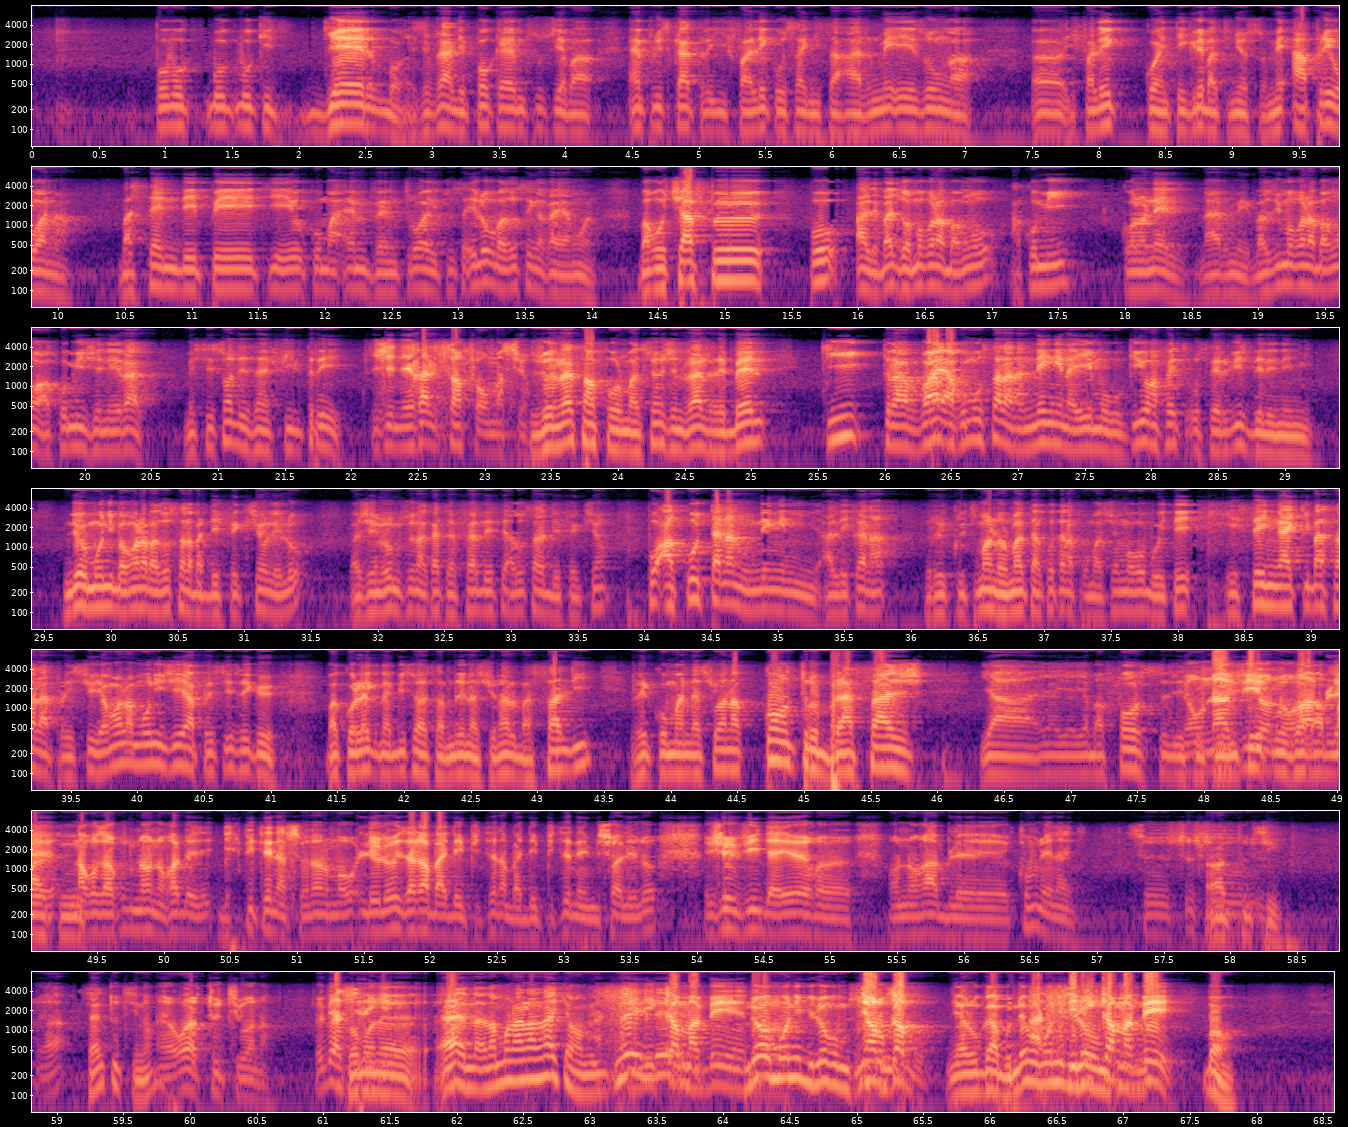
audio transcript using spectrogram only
Po bo- bo- boki guerre bon c'est vrai à l'époque hein, mosusu ya ba 1 plus 4 il fallait kosangisa armée ezonga euh, il fallait kointégrer bato nyonso. Mais après wana ba cndp ti eyokoma m23 et tout ça eloko bazosengaka yango wana bakotia feu mpo ale bazwa moko na bango akomi colonel na armée bazwi moko na bango akomi général. Mais ce sont des infiltrés. Général sans formation. Général sans formation général rebelle qui travaille akomi osala na ndenge na ye moko qui en fait au service de l'ennemi. Nde omoni bango wana bazosala badéfection lelo. Bagénéraux mosusu na kati ya frdc azosala défection mpo akota nanu ndenge nini. Aleka na recrutement normal te akota na formation moko boye te esengaki basala pression. Yango wana moni j'ai apprécié c'est que bacollègue na biso ya assemblée nationale basali recommandation wana contre brassage ya, ya, ya, ya baforce de on a vu honorable nakozala kutu na honorable député national lelo ezaka badéputé na na émission ya lelo. Je vis d'ailleurs euh, honorable euh, comme le ce- Ah. Ah, c'est un tutsi non? Eh, wana tuti wana namonana naki yango Asilika mabe, nde omoni biloko mosusu Nyarugabu. nyarugabu. Nde omoni biloko Asilika mosusu- mabe. bon.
